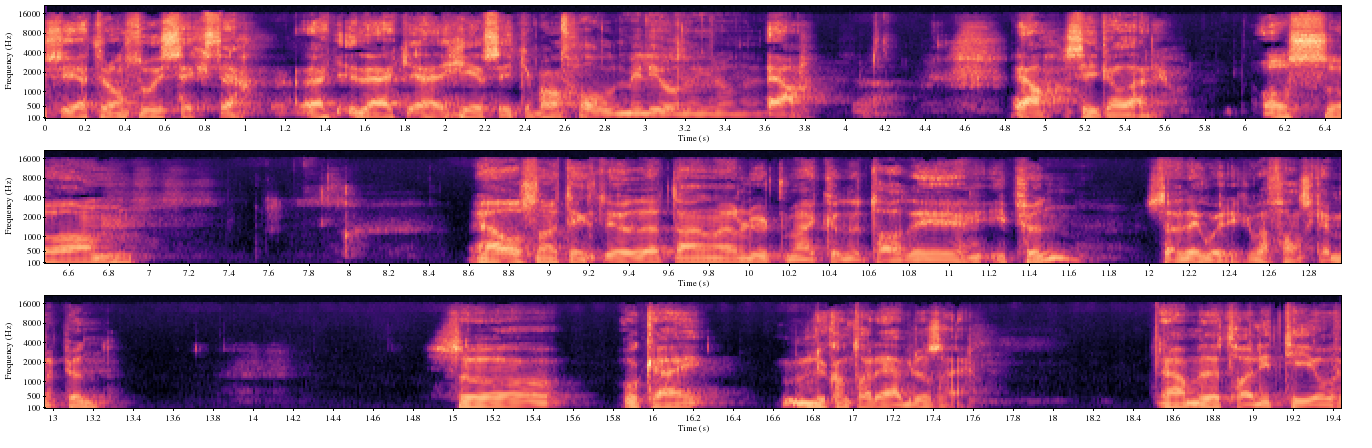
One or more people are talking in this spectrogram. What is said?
jeg tror han sto i 60. Det er, det er ikke jeg helt sikker på. tolv millioner kroner. Ja, ja cirka der. Og så Ja, åssen har jeg tenkt å gjøre dette? Jeg lurte meg jeg kunne ta det i, i pund, så det går ikke. Hva faen skal jeg med pund? Så ok, du kan ta det i euro, sa jeg. Ja, men det tar litt tid og,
